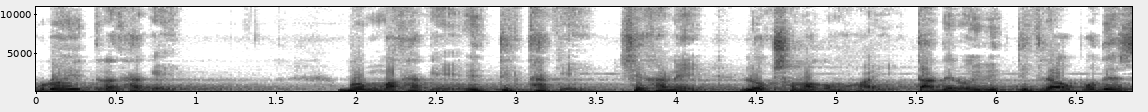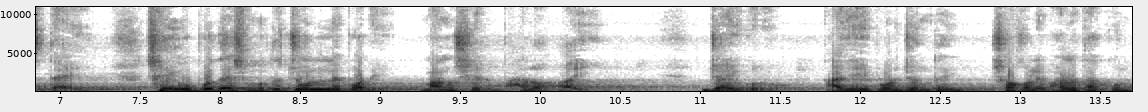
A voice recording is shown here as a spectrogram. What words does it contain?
পুরোহিতরা থাকে ব্রহ্মা থাকে, ঋত্বিক থাকে, সেখানে লোক সমাগম হয়। তাদের ওই ঋত্বিকরা উপদেশ দেয়। সেই উপদেশ মতো চললে পরে মানুষের ভালো হয়। জয় গুরু। আজ এই পর্যন্তই। সকলে ভালো থাকুন,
